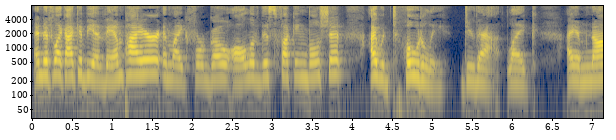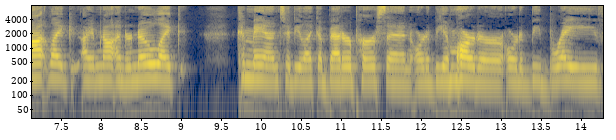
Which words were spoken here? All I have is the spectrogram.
And if like I could be a vampire and like forego all of this fucking bullshit, I would totally do that. Like I am not like I am not under no like command to be like a better person or to be a martyr or to be brave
